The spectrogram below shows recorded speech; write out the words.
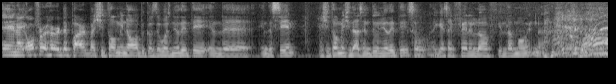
And I offered her the part, but she told me no because there was nudity in the in the scene, and she told me she doesn't do nudity. So I guess I fell in love in that moment. wow.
